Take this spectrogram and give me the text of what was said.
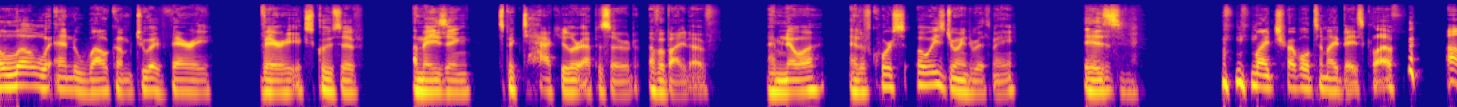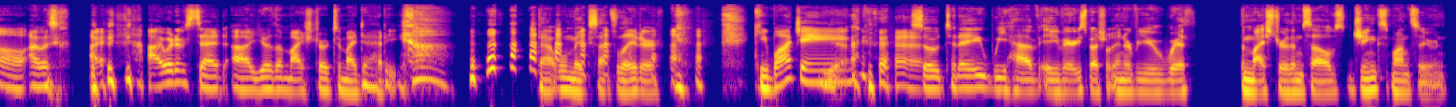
Hello and welcome to a very, very exclusive, amazing, spectacular episode of A Bite of. I'm Noah, and of course, always joined with me is my treble to my bass clef. Oh, I was I, I would have said uh, you're the maestro to my daddy. that will make sense later. Keep watching. Yeah. so today we have a very special interview with the maestro themselves, Jinkx Monsoon.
